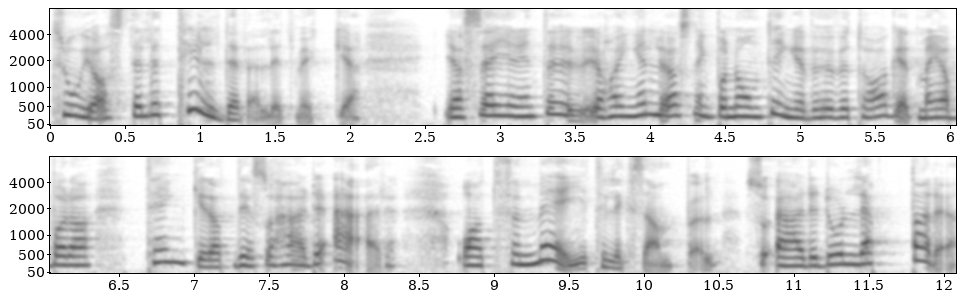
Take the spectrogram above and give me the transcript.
tror jag ställer till det väldigt mycket. Jag säger inte, jag har ingen lösning på någonting överhuvudtaget, men jag bara tänker att det är så här det är. Och att för mig till exempel så är det då lättare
